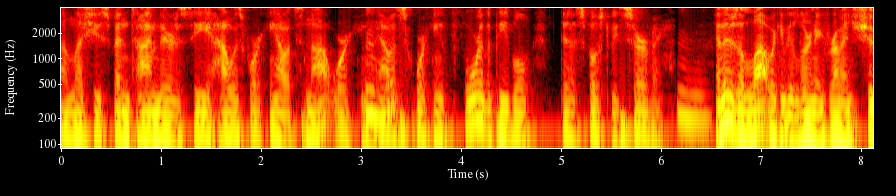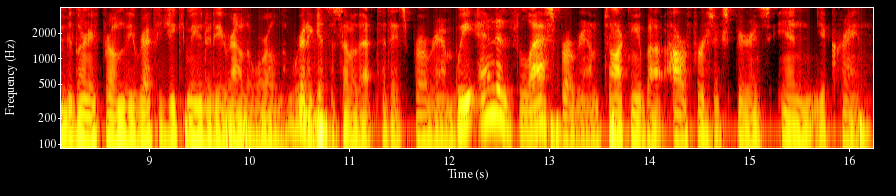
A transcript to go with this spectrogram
unless you spend time there to see how it's working, how it's not working, mm-hmm. how it's working for the people that it's supposed to be serving. Mm-hmm. And there's a lot we could be learning from and should be learning from the refugee community around the world. We're going to get to some of that today's program. We ended the last program talking about our first experience in Ukraine.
